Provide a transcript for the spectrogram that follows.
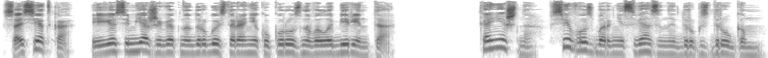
«Соседка. Ее семья живет на другой стороне кукурузного лабиринта. Конечно, все в Осборне связаны друг с другом.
